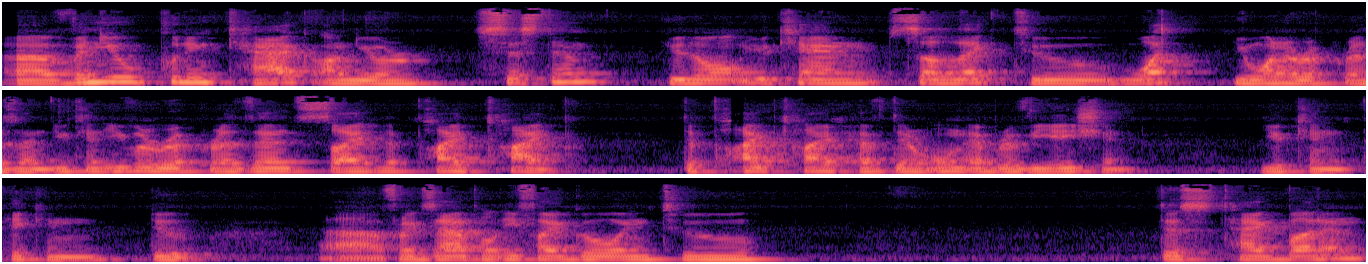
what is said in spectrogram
uh, when you putting tag on your system, you don't you can select to what you want to represent. You can even represent site the pipe type. The pipe type have their own abbreviation. You can pick and do. Uh, for example, if I go into this tag button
